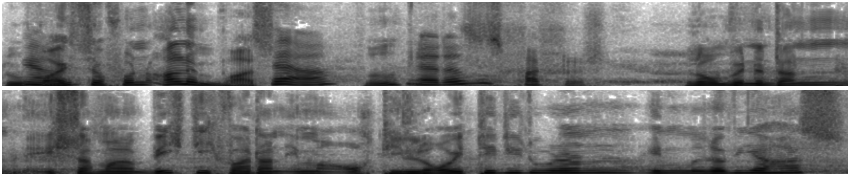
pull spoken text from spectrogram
Du Ja. weißt ja von allem was. Ja. Ja, das ist praktisch. So, und wenn du dann, ich sag mal, wichtig war dann immer auch die Leute, die du dann im Revier hast,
